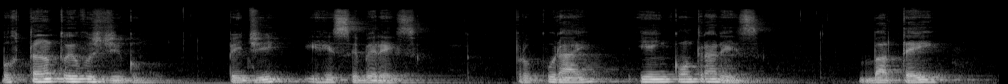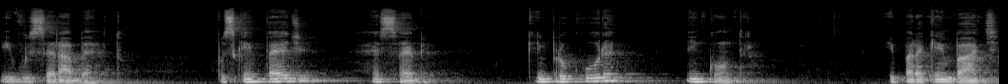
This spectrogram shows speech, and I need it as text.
Portanto, eu vos digo: pedi e recebereis, procurai e encontrareis, batei e vos será aberto. Pois quem pede, recebe, quem procura, encontra e para quem bate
